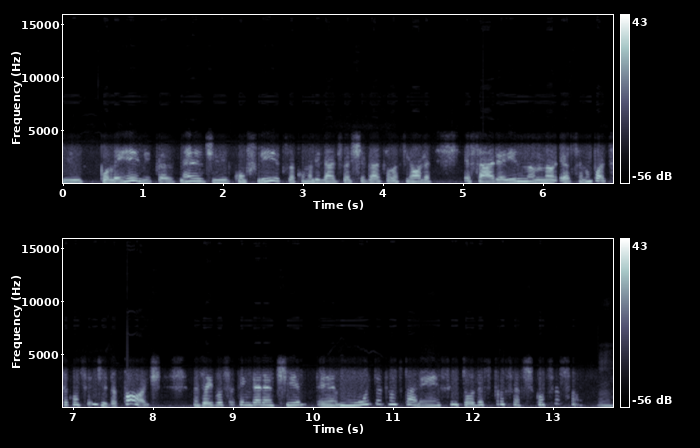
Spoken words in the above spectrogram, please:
de polêmicas, né, de conflitos, a comunidade vai chegar e falar assim, olha, essa área aí, não, não, essa não pode ser concedida. Pode, mas aí você tem que garantir é, muita transparência em todo esse processo de concessão. Uhum.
